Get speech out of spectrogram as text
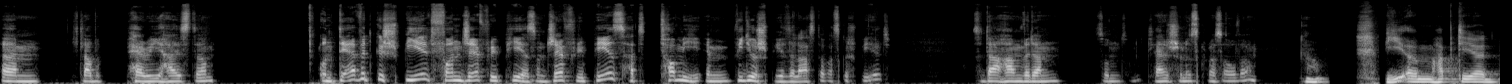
Ähm, ich glaube, Perry heißt er. Und der wird gespielt von Jeffrey Pierce. Und Jeffrey Pierce hat Tommy im Videospiel The Last of Us gespielt. Also da haben wir dann so ein, so ein kleines, schönes Crossover. Ja. Wie ähm, habt ihr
